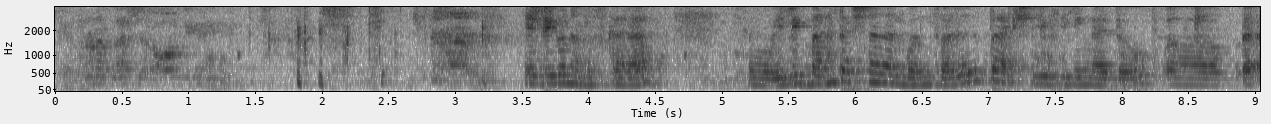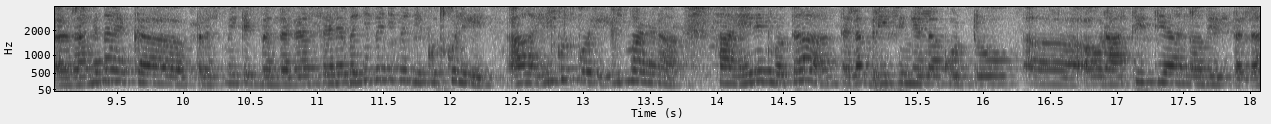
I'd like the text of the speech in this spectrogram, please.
ಎಲ್ರಿಗೂ ನಮಸ್ಕಾರ. ಸೊ ಇಲ್ಲಿಗೆ ಬಂದ ತಕ್ಷಣ ನನಗೊಂದು ಸ್ವಲ್ಪ ಆ್ಯಕ್ಚುಲಿ ಫೀಲಿಂಗ್ ಆಯಿತು. ರಂಗನಾಯಕ ಪ್ರೆಸ್ ಮೀಟಿಗೆ ಬಂದಾಗ, ಸರಿ, ಬನ್ನಿ ಬನ್ನಿ ಬನ್ನಿ, ಕೂತ್ಕೊಳ್ಳಿ. ಹಾಂ ಇಲ್ಲಿ ಕೂತ್ಕೊಳ್ಳಿ ಇಲ್ಲಿ ಮಾಡೋಣ. ಹಾಂ, ಏನೇನು ಗೊತ್ತಾ? ಅಂತೆಲ್ಲ ಬ್ರೀಫಿಂಗ್ ಎಲ್ಲ ಕೊಟ್ಟು ಅವ್ರ ಆತಿಥ್ಯ ಅನ್ನೋದಿತ್ತಲ್ಲ,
